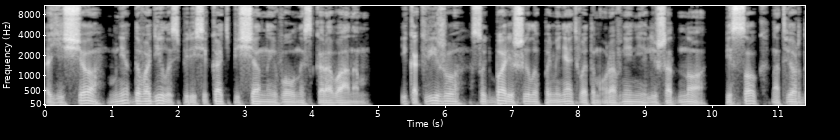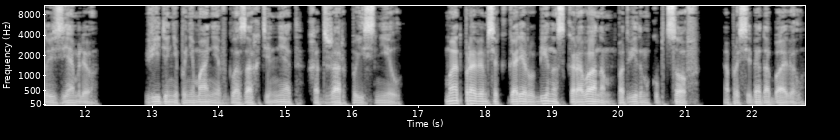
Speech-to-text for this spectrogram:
а еще мне доводилось пересекать песчаные волны с караваном. И, как вижу, судьба решила поменять в этом уравнении лишь одно — песок на твердую землю». Видя непонимание в глазах Тенет, Хаджар пояснил. «Мы отправимся к горе Рубина с караваном под видом купцов», а про себя добавил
